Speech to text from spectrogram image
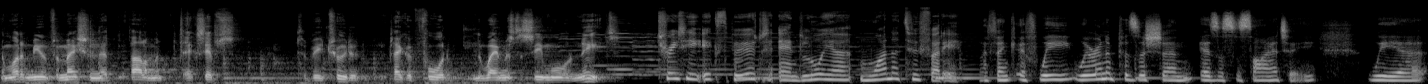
and what new information that Parliament accepts to be true to take it forward in the way Mr Seymour needs. Treaty expert and lawyer Moana Tuwhare. I think if we, we're in a position as a society where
